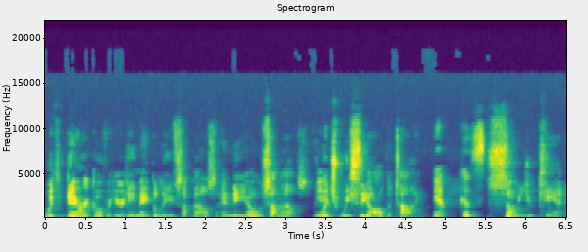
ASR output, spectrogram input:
with Derek over here, he may believe something else, and Ne-Yo something else, Yeah. which we see all the time. Yep, because So you can't,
